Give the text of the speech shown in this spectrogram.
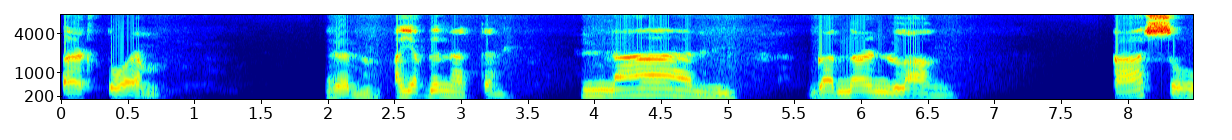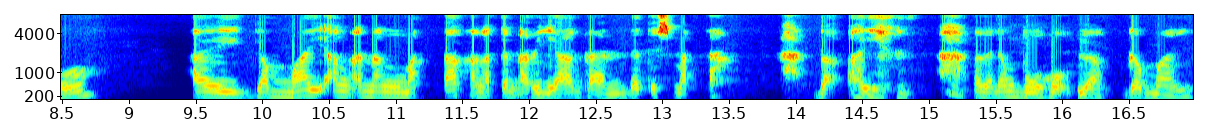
earthworm. Ganun. Ayag din natin. Nan. Ganun lang. Kaso, ay gamay ang anang mata kang atan aryagan. That is mata. Daay. ang anang buho lang. Gamay.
